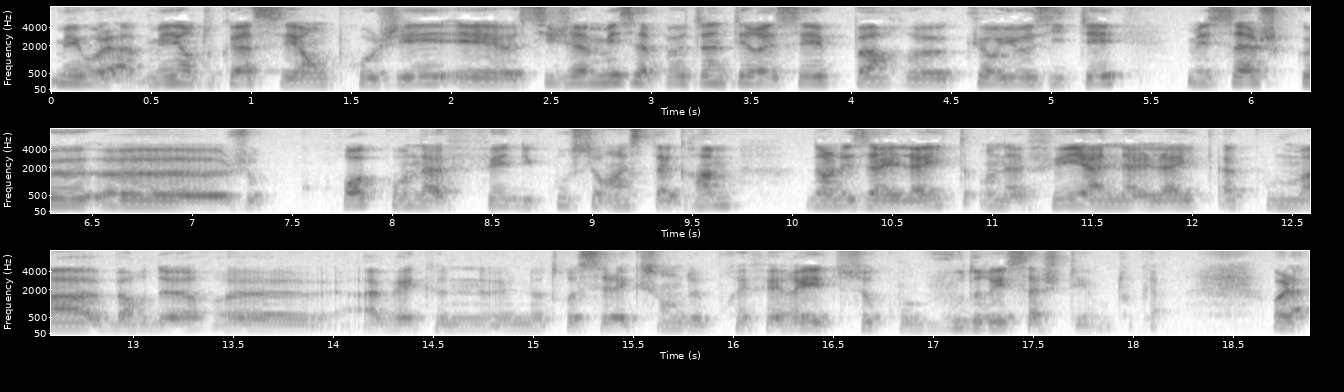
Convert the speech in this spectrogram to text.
Mais voilà, mais en tout cas c'est en projet et euh, si jamais ça peut t'intéresser par euh, curiosité, mais sache que euh, je crois qu'on a fait du coup sur Instagram dans les highlights, on a fait un highlight Akuma Border euh, avec notre sélection de préférés et de ceux qu'on voudrait s'acheter en tout cas. Voilà.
